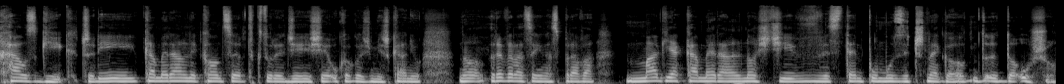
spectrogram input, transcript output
House Gig, czyli kameralny koncert, który dzieje się u kogoś w mieszkaniu. No, rewelacyjna sprawa. Magia kameralności występu muzycznego do, do uszu.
